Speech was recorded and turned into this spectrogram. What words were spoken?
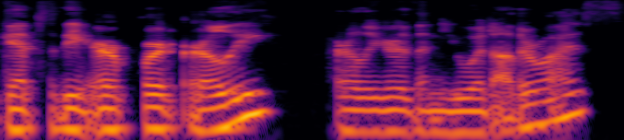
Get to the airport early, earlier than you would otherwise,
